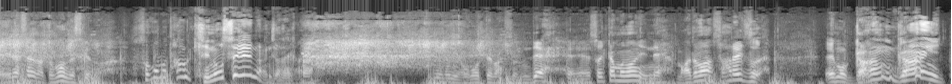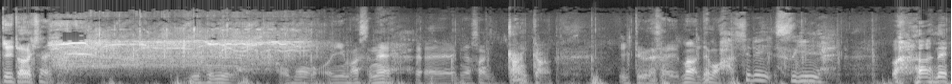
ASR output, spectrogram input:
えー、いらっしゃるかと思うんですけど、そこも多分気のせいなんじゃないかな、というふうに思ってますんで、えー、そういったものにね、惑わされず、えー、もうガンガン行っていただきたいというふうに思いますね。えー、皆さんガンガン行ってください。まあでも走りすぎはね、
